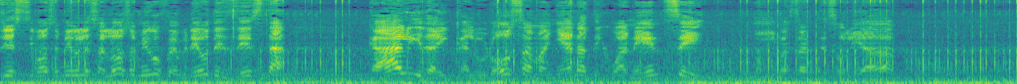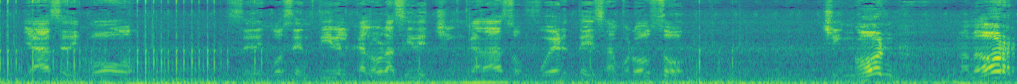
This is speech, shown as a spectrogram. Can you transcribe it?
buenos estimados amigos. Les saludos, amigo Febrero, desde esta cálida y calurosa mañana tijuanense y bastante soleada. Ya se dejó, se dejó sentir el calor así de chingadazo, fuerte, sabroso, chingón, mamador.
